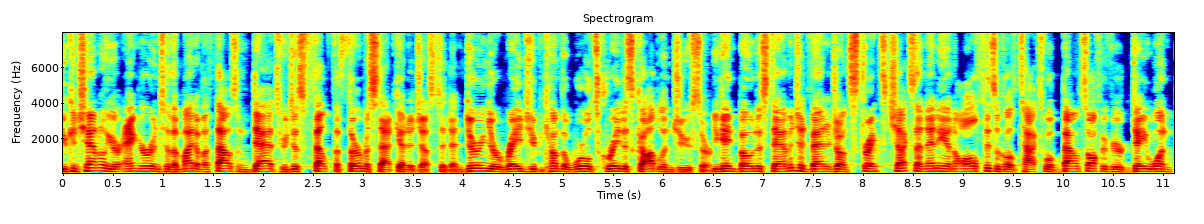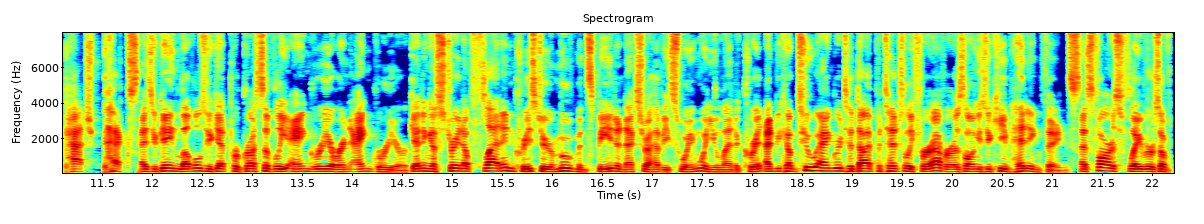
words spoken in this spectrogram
You can channel your anger into the might of a thousand dads who just felt the thermostat get adjusted, and during your rage you become the world's greatest goblin juicer. You gain bonus damage, advantage on strength checks, and any and all physical attacks will bounce off of your day one patched pecs. As you gain levels, you get progressively angrier and angrier, getting a straight up flat increase to your movement speed, an extra heavy swing when you land a crit, and become too angry to die potentially forever as long as you keep hitting things. As far as flavors of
